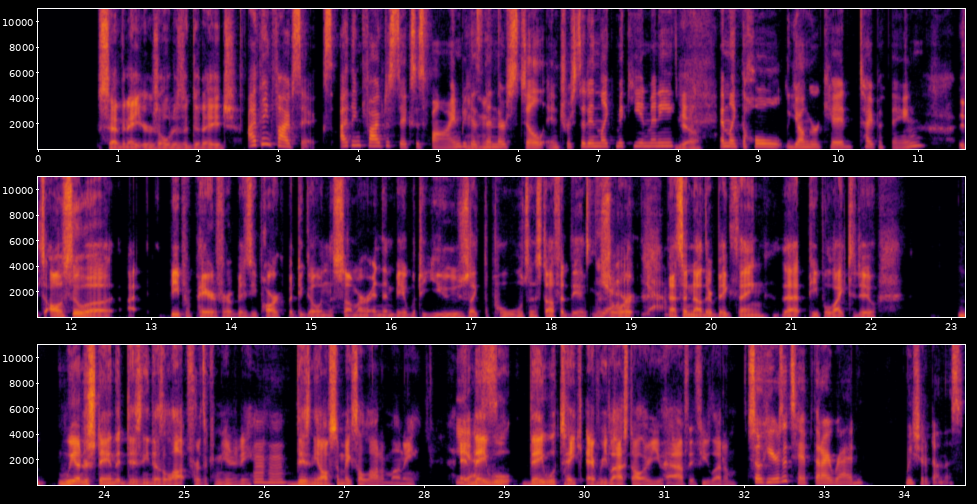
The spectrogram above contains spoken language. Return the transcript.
seven, eight years old is a good age. I think five, six. I think five to six is fine because Mhm. then they're still interested in like Mickey and Minnie Yeah. and like the whole younger kid type of thing. it's also a be prepared for a busy park, but to go in the summer and then be able to use like the pools and stuff at the Yeah, resort. Yeah. That's another big thing that people like to do. We understand that Disney does a lot for the community. Mm-hmm. Disney also makes a lot of money. and they will they will take every last dollar you have if you let them. So here's a tip that I read. We should have done this.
